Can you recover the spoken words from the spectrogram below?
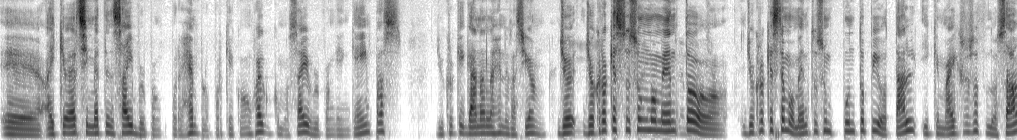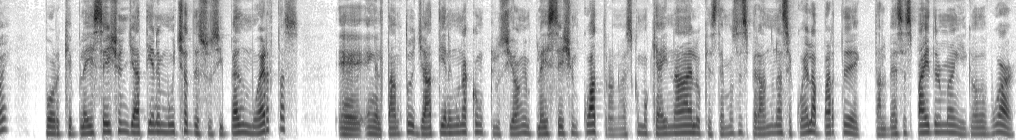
Eh, hay que ver si meten Cyberpunk, por ejemplo, porque con un juego como Cyberpunk en Game Pass, yo creo que ganan la generación. Yo, yo creo que esto es un momento, yo creo que este momento es un punto pivotal y que Microsoft lo sabe porque PlayStation ya tiene muchas de sus IPs muertas. Eh, en el tanto ya tienen una conclusión en PlayStation 4. No es como que hay nada de lo que estemos esperando una secuela, aparte de tal vez Spider-Man y God of War.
